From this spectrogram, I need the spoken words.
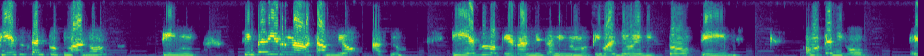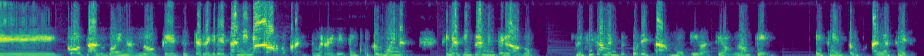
si eso está en tus manos, sin, sin pedir nada a cambio, hazlo. Y eso es lo que realmente a mí me motiva. Yo he visto, eh, como te digo, eh, cosas buenas, ¿no? Que se te regresan y no lo hago para que se me regresen cosas buenas, sino simplemente lo hago precisamente por esa motivación, ¿no? Que, que siento al hacer.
